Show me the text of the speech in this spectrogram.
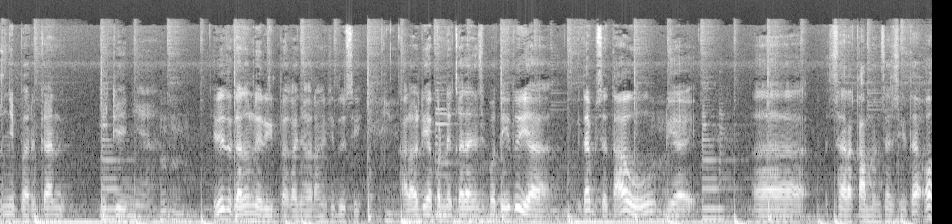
menyebarkan idenya. Jadi tergantung dari belakangnya orang situ sih. Kalau dia pendekatan seperti itu ya kita bisa tahu dia eh, secara common sense kita oh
